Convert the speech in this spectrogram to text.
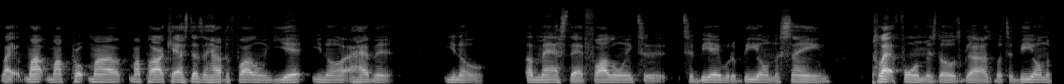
like my my pro, my my podcast doesn't have the following yet. You know, I haven't you know amassed that following to to be able to be on the same platform as those guys, but to be on the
